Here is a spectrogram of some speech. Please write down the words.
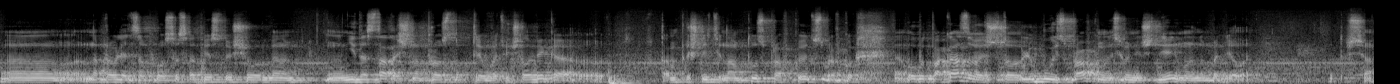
направлять запросы соответствующие органы. Недостаточно просто требовать у человека там пришлите нам ту справку, эту справку. Опыт показывает, что любую справку на сегодняшний день можно поделать. Все.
